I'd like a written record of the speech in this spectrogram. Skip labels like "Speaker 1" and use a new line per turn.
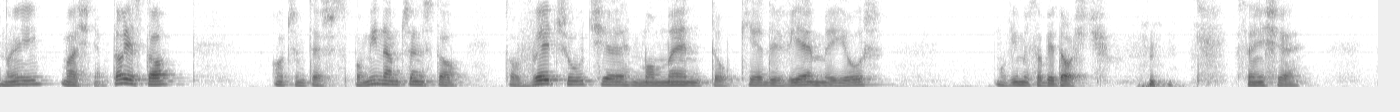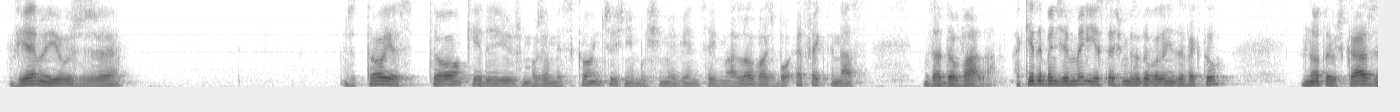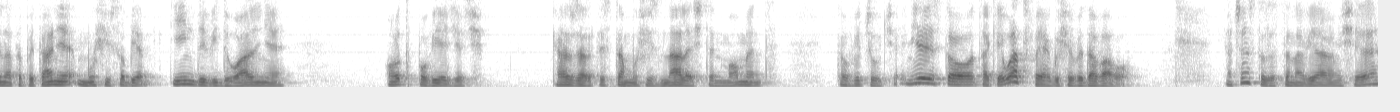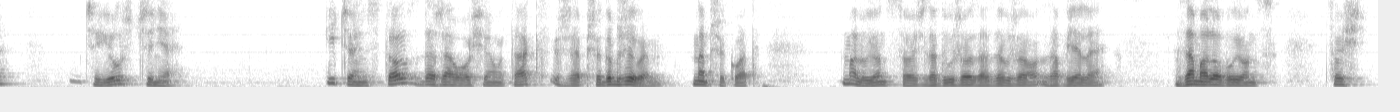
No i właśnie, to jest to, o czym też wspominam często, to wyczucie momentu, kiedy wiemy już, mówimy sobie dość. w sensie wiemy już, że, że to jest to, kiedy już możemy skończyć, nie musimy więcej malować, bo efekt nas zadowala. A kiedy będziemy i jesteśmy zadowoleni z efektu? No to już każdy na to pytanie musi sobie indywidualnie odpowiedzieć. Każdy artysta musi znaleźć ten moment, to wyczucie. Nie jest to takie łatwe, jakby się wydawało. Ja często zastanawiałem się, czy już, czy nie. I często zdarzało się tak, że przedobrzyłem. Na przykład malując coś za dużo, za dużo, za wiele, zamalowując coś,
